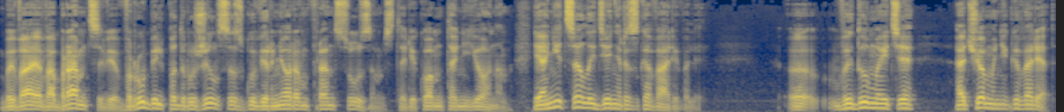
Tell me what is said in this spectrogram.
Бывая в Абрамцеве, Врубель подружился с гувернером-французом, стариком Таньоном, и они целый день разговаривали. «Э, «Вы думаете, о чем они говорят?»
